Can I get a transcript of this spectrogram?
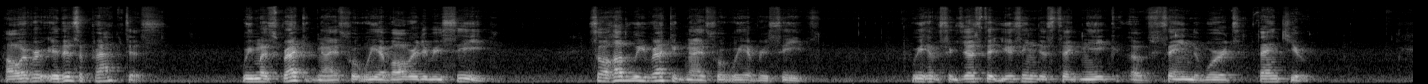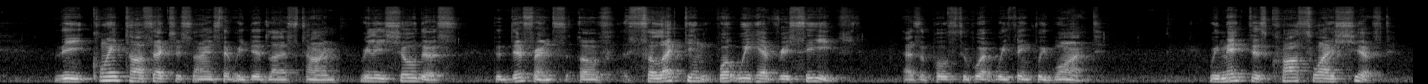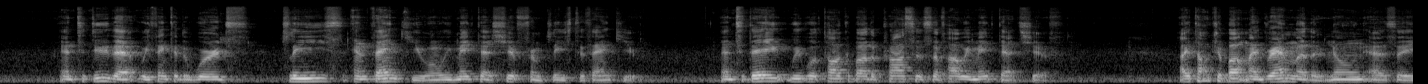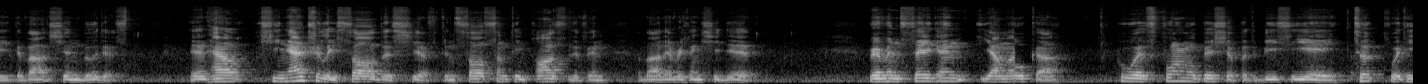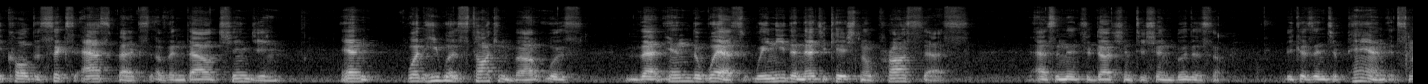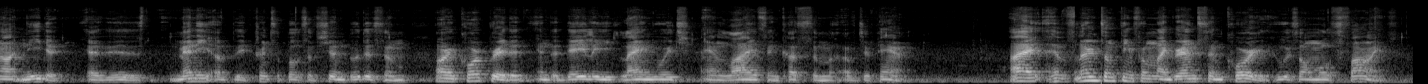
However, it is a practice. We must recognize what we have already received. So how do we recognize what we have received? We have suggested using this technique of saying the words thank you. The coin toss exercise that we did last time really showed us the difference of selecting what we have received as opposed to what we think we want. We make this crosswise shift. And to do that, we think of the words please and thank you, and we make that shift from please to thank you. And today we will talk about the process of how we make that shift. I talked about my grandmother, known as a devout Shin Buddhist, and how she naturally saw this shift and saw something positive in about everything she did. Reverend Seigen Yamaoka, who was formal bishop of the BCA, took what he called the six aspects of endowed Shinjin. And what he was talking about was that in the West, we need an educational process as an introduction to Shin Buddhism. Because in Japan, it's not needed, as it is many of the principles of Shin Buddhism are incorporated in the daily language and life and custom of Japan. I have learned something from my grandson Corey, who is almost five.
